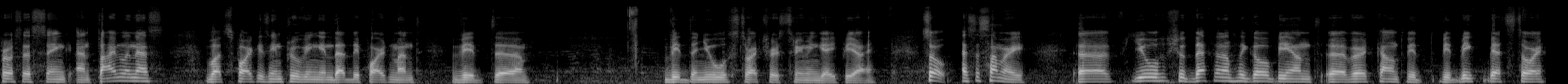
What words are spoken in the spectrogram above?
processing and timeliness, but Spark is improving in that department with, uh, with the new structured streaming API. So, as a summary, uh, you should definitely go beyond uh, word count with, with Big Pet Store.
